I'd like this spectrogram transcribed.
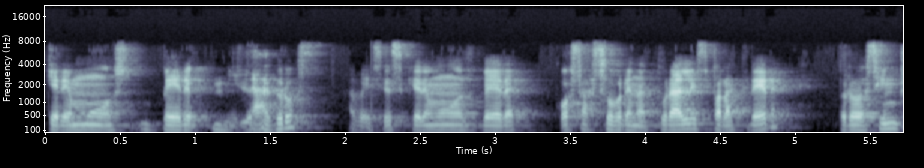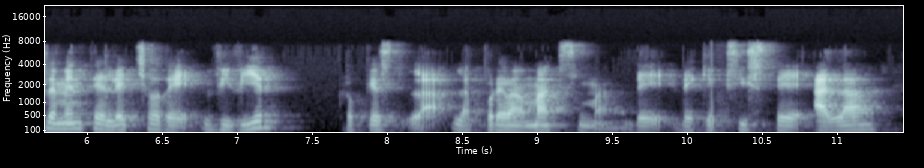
queremos ver milagros, a veces queremos ver cosas sobrenaturales para creer, pero simplemente el hecho de vivir creo que es la, prueba máxima de, que existe Alá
